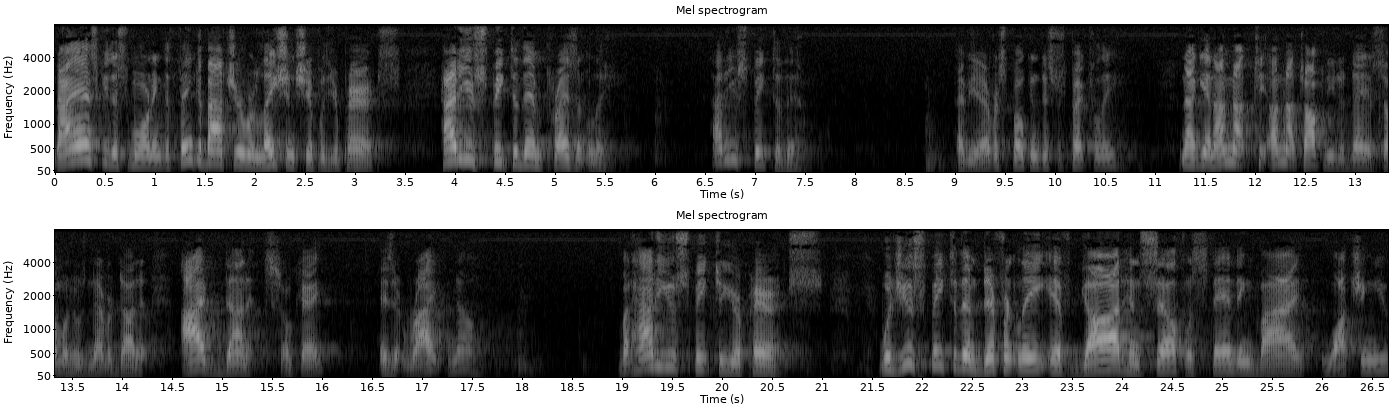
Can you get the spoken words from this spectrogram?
Now, I ask you this morning to think about your relationship with your parents. How do you speak to them presently? How do you speak to them? Have you ever spoken disrespectfully? Now, again, I'm not, t- I'm not talking to you today as someone who's never done it. I've done it, okay? Is it right? No. But how do you speak to your parents? Would you speak to them differently if God Himself was standing by watching you?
